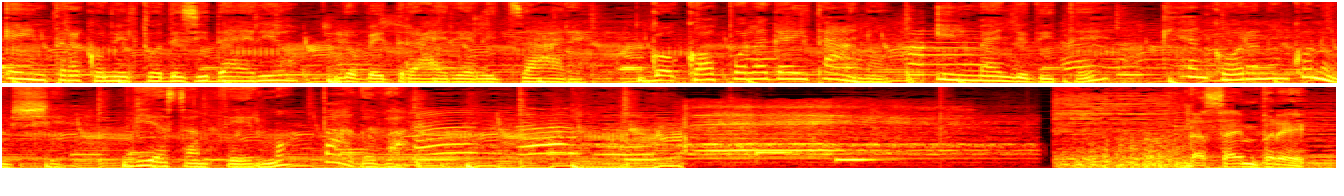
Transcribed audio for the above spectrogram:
Entra con il tuo desiderio, lo vedrai realizzare. Go Coppola Gaetano, il meglio di te che ancora non conosci. Via San Fermo, Padova. Da sempre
